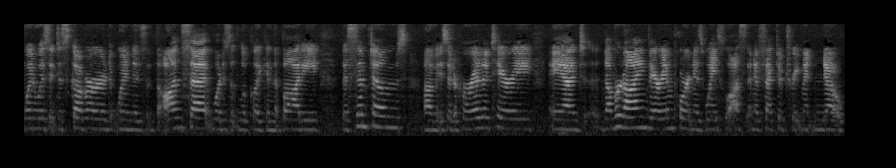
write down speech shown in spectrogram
When was it discovered? When is it the onset? What does it look like in the body? The symptoms, um, is it hereditary? And number nine, very important, is weight loss and effective treatment? No.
